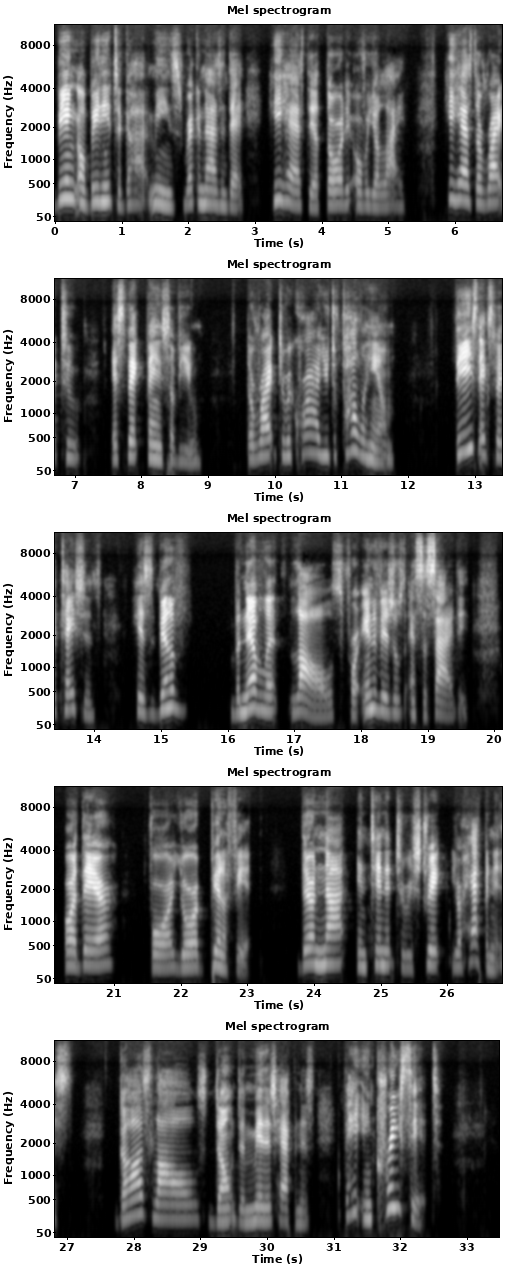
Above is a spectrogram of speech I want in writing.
Being obedient to God means recognizing that He has the authority over your life. He has the right to expect things of you, the right to require you to follow Him. These expectations, His benevolent laws for individuals and society are there for your benefit. They're not intended to restrict your happiness. God's laws don't diminish happiness, they increase it.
